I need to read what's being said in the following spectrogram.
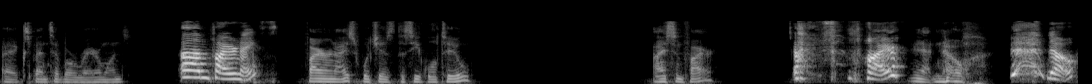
expensive or rare ones? Um, Fire and Ice. Fire and Ice, which is the sequel to Ice and Fire. Ice and Fire? Yeah, no, No.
